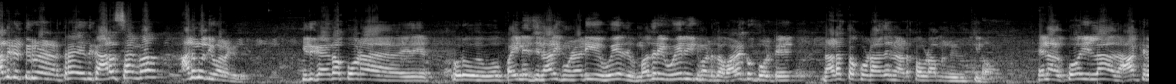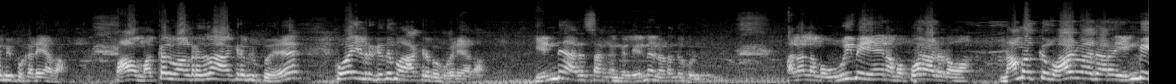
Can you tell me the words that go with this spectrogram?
அதுக்கு திருவிழா நடத்துகிறோம் இதுக்கு அரசாங்கம் அனுமதி வழங்குது. இதுக்காக தான் போன ஒரு பதினஞ்சு நாளைக்கு முன்னாடி உயர் மதுரை உயர்நீதிமன்றத்தில் வழக்கு போட்டு நடத்தக்கூடாது நடத்த விடாமல் நிறுத்தினோம். ஏன்னா அது கோயில்லாம் அது ஆக்கிரமிப்பு கிடையாதான் பாவம் மக்கள் வாழ்கிறதுலாம் ஆக்கிரமிப்பு. கோயில் இருக்குது ஆக்கிரமிப்பு கிடையாதான் என்ன அரசாங்கங்கள் என்ன நடந்து கொண்டு? அதனால் நம்ம உரிமையை நம்ம போராடணும். நமக்கு வாழ்வாதாரம் எங்கே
